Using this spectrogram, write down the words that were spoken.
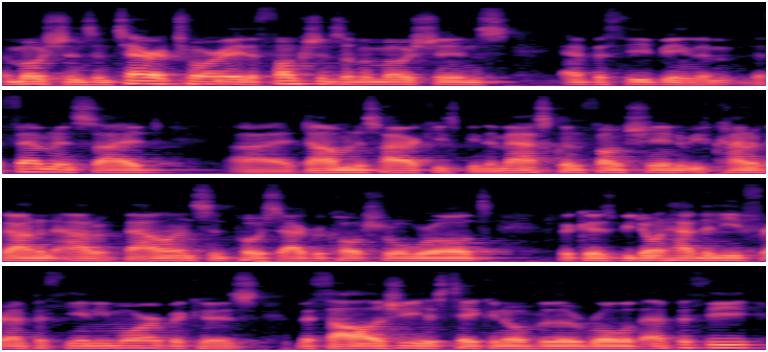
emotions and territory, the functions of emotions, empathy being the, the feminine side uh, dominance hierarchies being the masculine function. We've kind of gotten out of balance in post-agricultural worlds because we don't have the need for empathy anymore because mythology has taken over the role of empathy.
